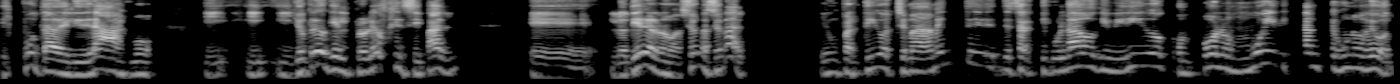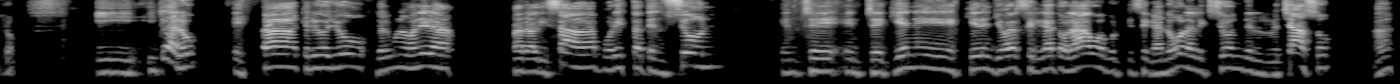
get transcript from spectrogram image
disputa de liderazgo y, y, y yo creo que el problema principal eh, lo tiene la Renovación Nacional. Es un partido extremadamente desarticulado, dividido, con polos muy distantes unos de otros. Y, y claro, está, creo yo, de alguna manera paralizada por esta tensión entre, entre quienes quieren llevarse el gato al agua porque se ganó la elección del rechazo ¿ah?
